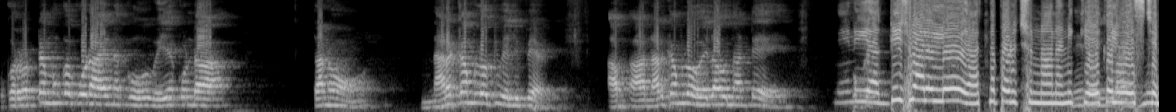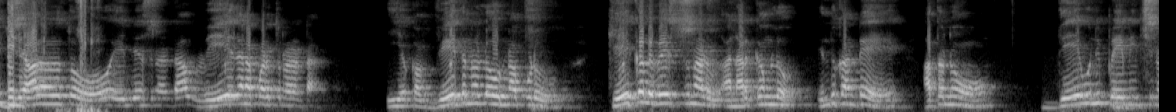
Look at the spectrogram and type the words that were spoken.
ఒక రొట్టె ముక్క కూడా ఆయనకు వేయకుండా తను నరకంలోకి వెళ్ళిపోయాడు. ఆ- నరకంలో ఎలా ఉందంటే నేను ఈ అగ్ని జ్వాలలో యాత్నపడుచున్నానని నేను కేకలు వేసి చెప్పాను. జ్వాలలతో ఏం చేస్తున్నాడంట వేదన పడుతున్నాడంట. ఈ యొక్క వేదనలో ఉన్నప్పుడు కేకలు వేస్తున్నాడు ఆ నరకంలో. ఎందుకంటే అతను దేవుని ప్రేమించిన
